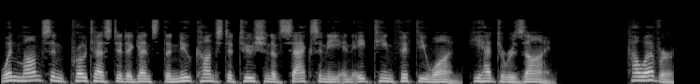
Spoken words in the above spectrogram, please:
When Mommsen protested against the new constitution of Saxony in 1851, he had to resign. However,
